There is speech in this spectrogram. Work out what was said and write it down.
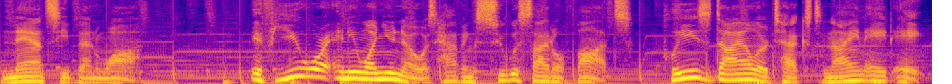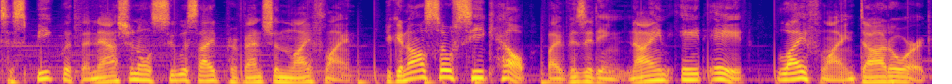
Nancy Benoit. If you or anyone you know is having suicidal thoughts, please dial or text 988 to speak with the National Suicide Prevention Lifeline. You can also seek help by visiting 988lifeline.org.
